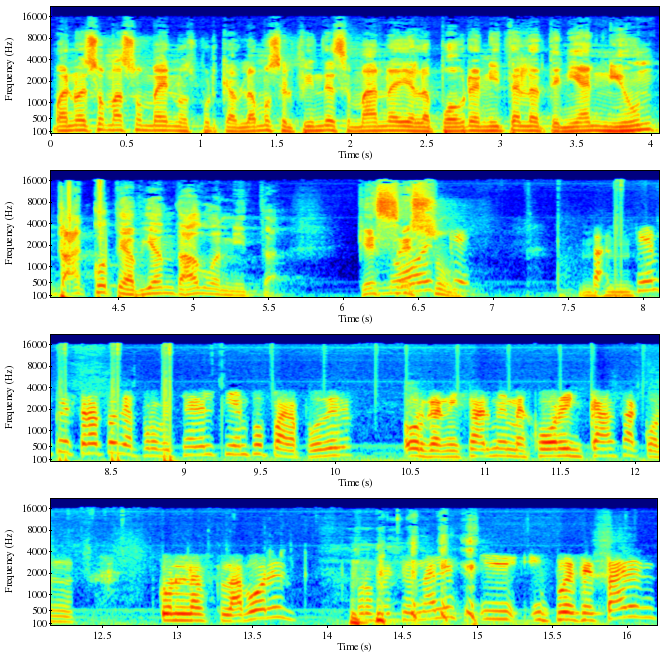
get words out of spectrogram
Bueno, eso más o menos, porque hablamos el fin de semana y a la pobre Anita la tenía ni un taco te habían dado, Anita. ¿Qué es No, eso? que siempre trato de aprovechar el tiempo para poder organizarme mejor en casa con, con las labores profesionales y, y pues estar en,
